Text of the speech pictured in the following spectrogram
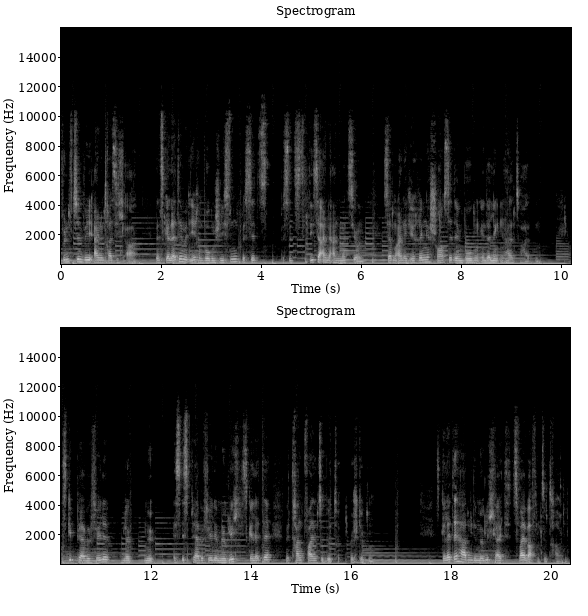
15 W31A Wenn Skelette mit ihrem Bogen schießen, besitzt, besitzt diese eine Animation. Sie haben eine geringe Chance, den Bogen in der linken Hand zu halten. Es, gibt per Befehle, es ist per Befehle möglich, Skelette mit Trankpfeilen zu bestücken. Skelette haben die Möglichkeit, zwei Waffen zu tragen.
